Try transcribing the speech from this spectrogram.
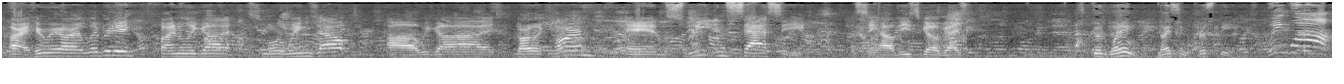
All right, here we are at Liberty. Finally got some more wings out. Uh, we got garlic parm and sweet and sassy. Let's see how these go, guys. Good wing, nice and crispy. Wing walk!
